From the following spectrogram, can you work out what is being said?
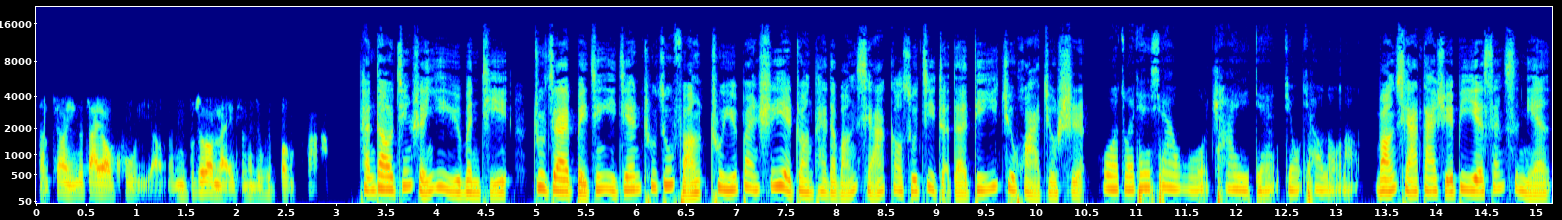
象，像一个炸药库一样的，你不知道哪一天它就会迸发。谈到精神抑郁问题，住在北京一间出租房、处于半失业状态的王霞告诉记者的第一句话就是：“我昨天下午差一点就跳楼了。”王霞大学毕业三四年，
